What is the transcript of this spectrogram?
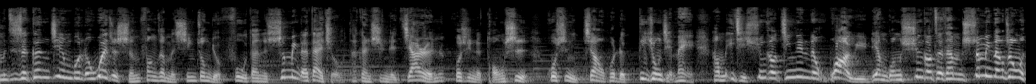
我们这些更进一步的为着神放在我们心中有负担的生命来代求，他可能是你的家人，或是你的同事，或是你教会的弟兄姐妹。让我们一起宣告今天的话语亮光，宣告在他们生命当中。让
